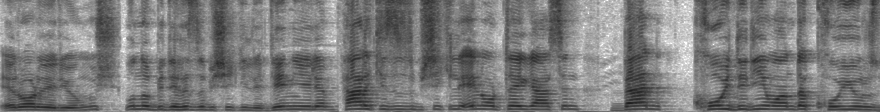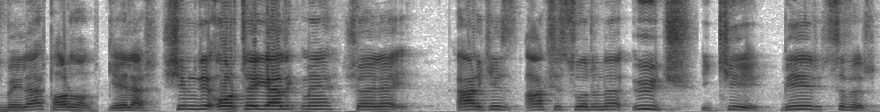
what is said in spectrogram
Error veriyormuş. Bunu bir de hızlı bir şekilde deneyelim. Herkes hızlı bir şekilde en ortaya gelsin. Ben koy dediğim anda koyuyoruz beyler. Pardon geler. Şimdi ortaya geldik mi? Şöyle Herkes aksesuarını 3, 2, 1, 0.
